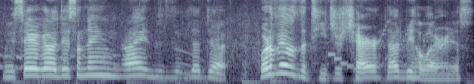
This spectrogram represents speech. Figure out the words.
When you say you're going to do something, right? What if it was the teacher's chair? That would be hilarious.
